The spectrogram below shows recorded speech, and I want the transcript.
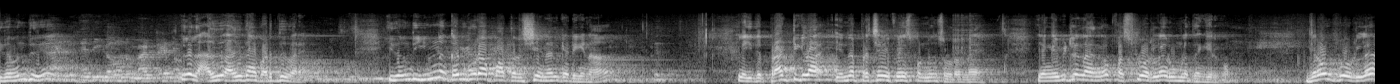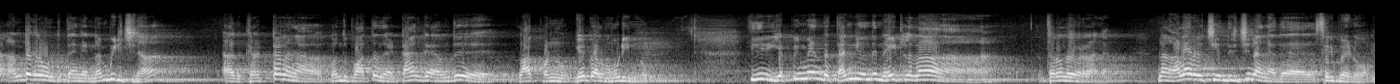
இதை வந்து இல்லை இல்லை அது அதுதான் படுத்து அடுத்து வரேன். இதை வந்து இன்னும் கண்கூடாக பார்த்த விஷயம் என்னன்னு கேட்டிங்கன்னா இல்லை இது ப்ராக்டிக்கலாக என்ன பிரச்சனையை ஃபேஸ் பண்ணணும்னு சொல்கிறேங்க எங்கள் வீட்டில் நாங்கள் ஃபஸ்ட் ஃப்ளோரில் ரூமில் தங்கியிருக்கோம். கிரவுண்ட் ஃப்ளோரில் அண்டர் கிரவுண்டு தேங்க நம்பிடுச்சுன்னா அது கரெக்டாக நாங்கள் வந்து பார்த்து அந்த டேங்கை வந்து லாக் பண்ணணும் கேட் வால் மூடிடணும். இது எப்பயுமே இந்த தண்ணி வந்து நைட்டில் தான் திறந்து விடுறாங்க. நாங்கள் அலாரம் வச்சு எந்திரிச்சு நாங்கள் அதை சரி பண்ணிடுவோம்.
